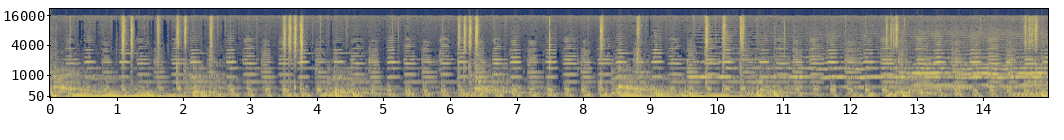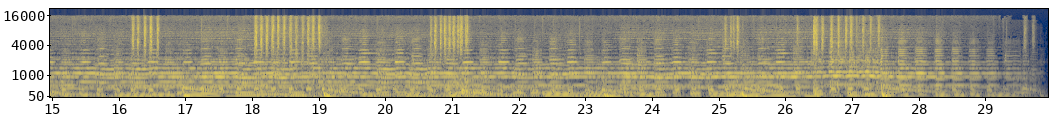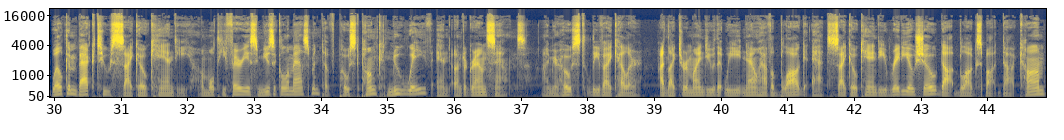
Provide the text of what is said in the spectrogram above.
Welcome back to Psycho Candy, a multifarious musical amassment of post punk, new wave, and underground sounds. I'm your host, Levi Keller. I'd like to remind you that we now have a blog at psychocandyradioshow.blogspot.com.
